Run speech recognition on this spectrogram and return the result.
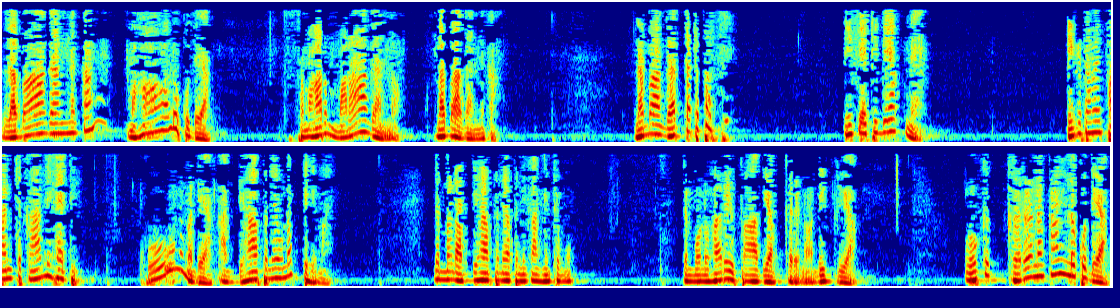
ලබා ගන්නකම් මහා ලොකු දෙයක්. සමහර මරා ගන්නවා ලබා ගන්නකම්. ලබා ගත්තට පස්සේ ඒක ඇති දෙයක් නෑ. ඒක තමයි පංචකාමයේ හැටි. ඕනම දෙයක් අධ්‍යාපනය වුණත් එහෙමයි. දැන් මම අධ්‍යාපනය අප නිකන් හිතමු. දැන් මොන හරි උපාධියක් කරනවා ඩිග්‍රියක්. ඕක කරනකන් ලොකු දෙයක්.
